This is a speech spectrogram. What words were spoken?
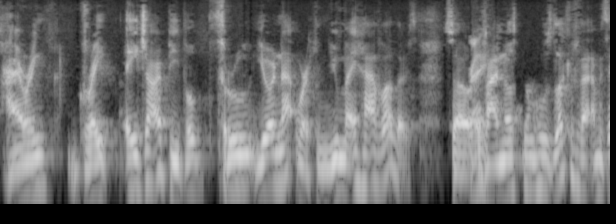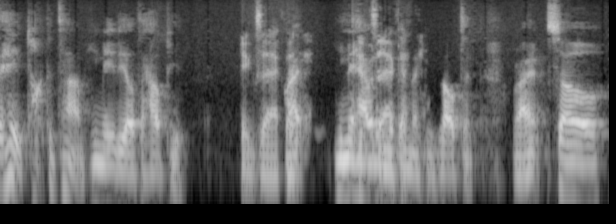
hiring great HR people through your network, and you may have others. So right. if I know someone who's looking for that, I'm gonna say, "Hey, talk to Tom. He may be able to help you." Exactly. Right. You may have exactly. an independent consultant, right? So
